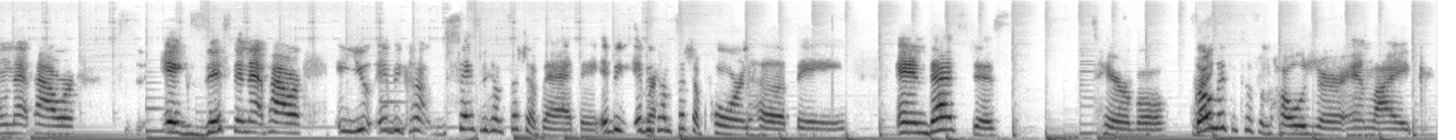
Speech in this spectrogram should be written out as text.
own that power, exist in that power, you it becomes sex becomes such a bad thing. It be it becomes right. such a porn hub thing, and that's just terrible. Go listen to some Hozier and like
